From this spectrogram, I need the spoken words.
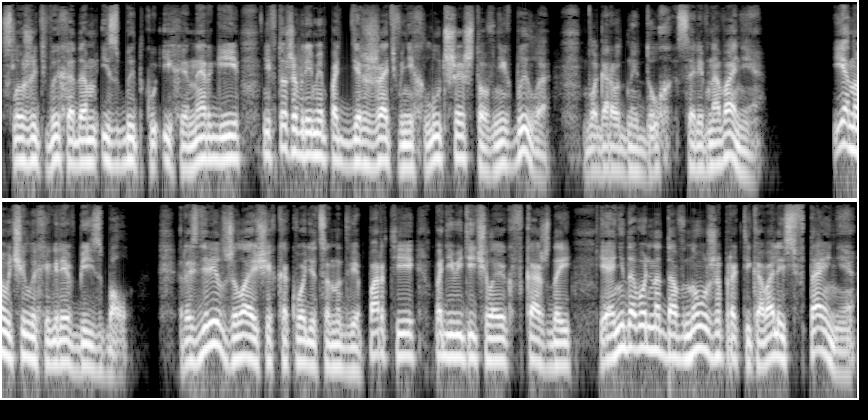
служить выходом избытку их энергии и в то же время поддержать в них лучшее, что в них было — благородный дух соревнования. Я научил их игре в бейсбол. Разделил желающих, как водится, на две партии, по девяти человек в каждой, и они довольно давно уже практиковались в тайне,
